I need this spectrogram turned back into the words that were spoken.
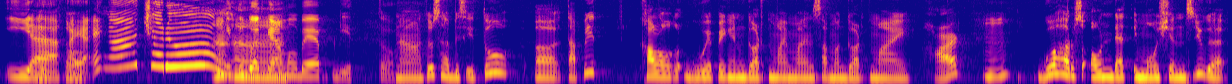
Iya, Gitu. kayak eh ngaca dong. Itu buat kamu beb gitu. Nah terus habis itu eh, tapi kalau gue pengen guard my mind sama guard my heart, Mm. gue harus own that emotions juga.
